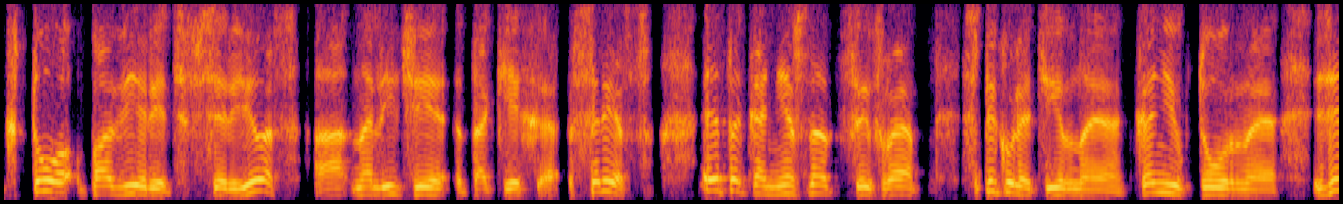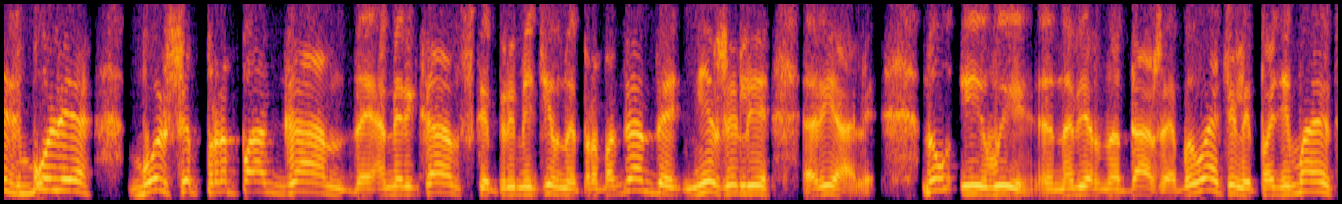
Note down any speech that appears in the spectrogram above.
кто поверит всерьез о наличии таких э, средств? Это, конечно, цифра спекулятивная, конъюнктурная. Здесь более, больше пропаганды, американской примитивной пропаганды, нежели реали. Ну, и вы, наверное, наверное, даже обыватели понимают,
